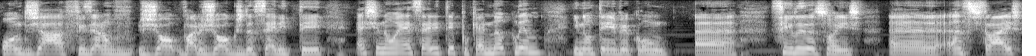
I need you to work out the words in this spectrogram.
onde já fizeram jo vários jogos da série T. Esta não é a série T porque é Nucleum e não tem a ver com uh, civilizações uh, ancestrais,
